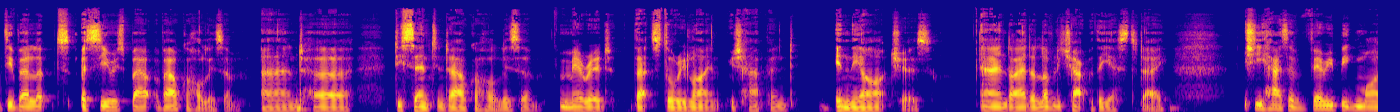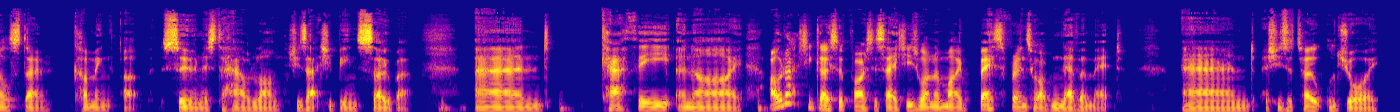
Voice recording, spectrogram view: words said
developed a serious bout of alcoholism and her descent into alcoholism mirrored that storyline which happened in the Archers. And I had a lovely chat with her yesterday. She has a very big milestone coming up soon as to how long she's actually been sober. And Kathy and I, I would actually go so far as to say she's one of my best friends who I've never met. And she's a total joy.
